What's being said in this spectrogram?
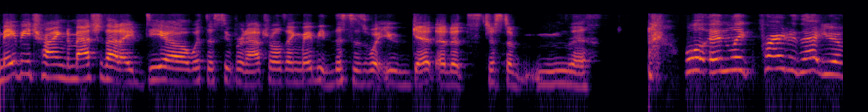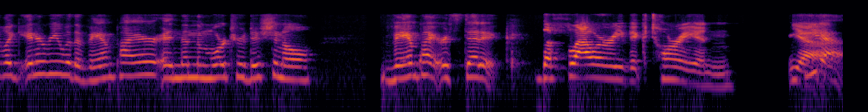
maybe trying to match that idea with the supernatural thing, maybe this is what you get, and it's just a meh. Well, and like prior to that, you have like Interview with a Vampire, and then the more traditional vampire aesthetic. the flowery Victorian. Yeah. Yeah.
